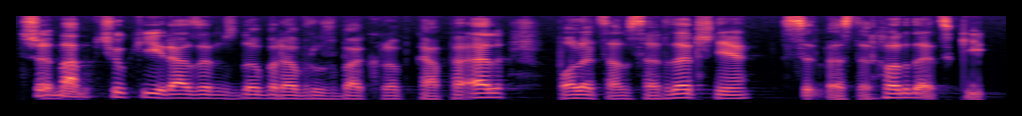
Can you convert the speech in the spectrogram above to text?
trzymam kciuki razem z dobrawróżba.pl. Polecam serdecznie. Sylwester Hordecki.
